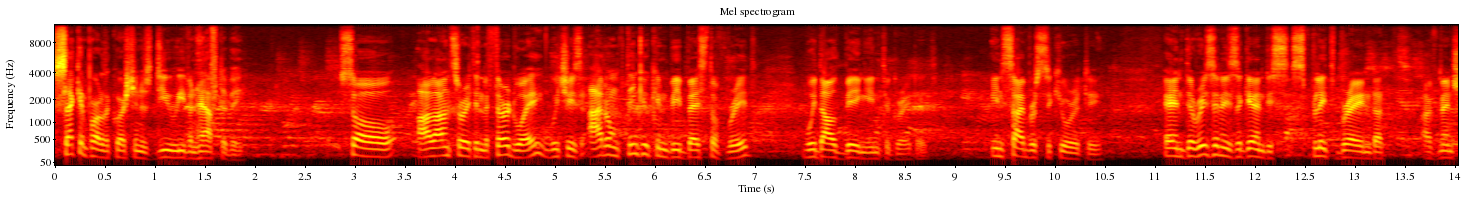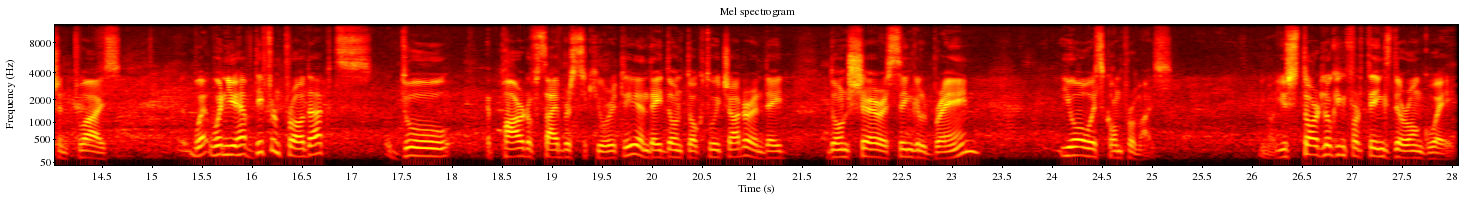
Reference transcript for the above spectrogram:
Second part of the question is, do you even have to be? So I'll answer it in the third way, which is I don't think you can be best of breed without being integrated in cybersecurity. And the reason is, again, this split brain that I've mentioned twice. When you have different products do a part of cybersecurity and they don't talk to each other and they don't share a single brain, you always compromise. You, know, you start looking for things the wrong way.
